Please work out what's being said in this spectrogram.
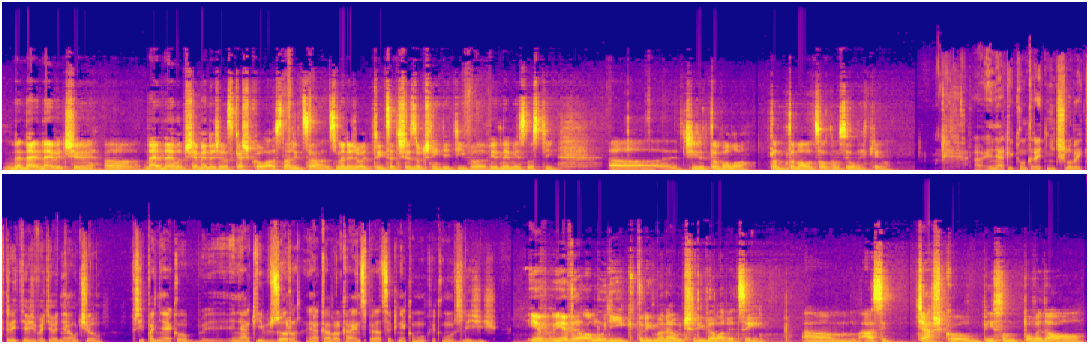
naj, najväčšie, uh, naj, najlepšia manažerská škola snažiť sa zmanéžovať 36 ročných detí v, v jednej miestnosti. Uh, čiže to bolo, to, to malo celkom silný vplyv. A je nějaký konkrétní člověk, který tě v životě hodně naučil? Případně jako je nějaký vzor, nějaká velká inspirace k někomu, ke komu vzlížíš? Je, je veľa ľudí, ktorí ma naučili veľa vecí. Um, asi ťažko by som povedal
